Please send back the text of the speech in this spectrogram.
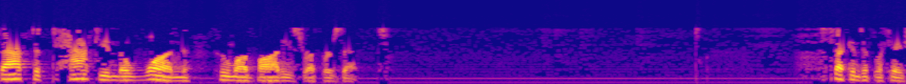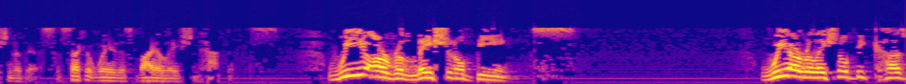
fact attacking the one whom our bodies represent. Second implication of this, the second way this violation happens. We are relational beings. We are relational because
